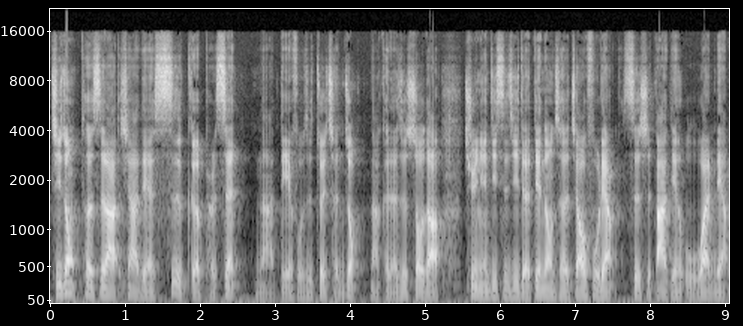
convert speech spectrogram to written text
其中特斯拉下跌四个 percent。那跌幅是最沉重，那可能是受到去年第四季的电动车交付量四十八点五万辆，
